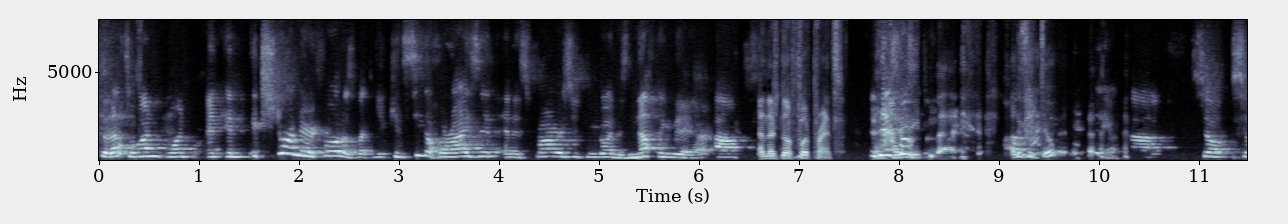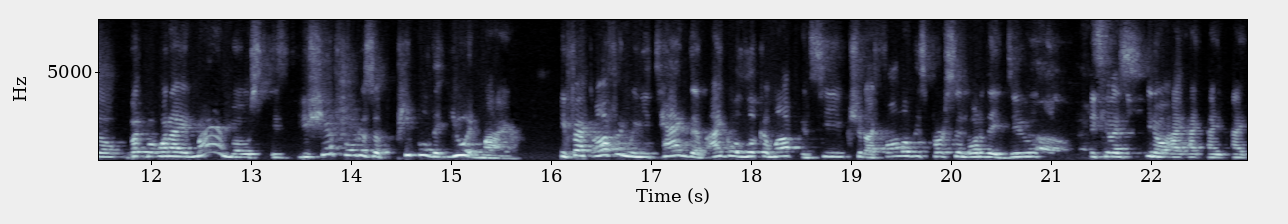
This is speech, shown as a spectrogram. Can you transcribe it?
So that's one one and, and, extraordinary photos, but you can see the horizon and as far as you can go, and there's nothing there. Uh, and there's no footprints. How does he do that? How does he do it? uh, so so, but but what I admire most is you share photos of people that you admire. In fact, often when you tag them, I go look them up and see should I follow this person? What do they do? Oh, because you know I I I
